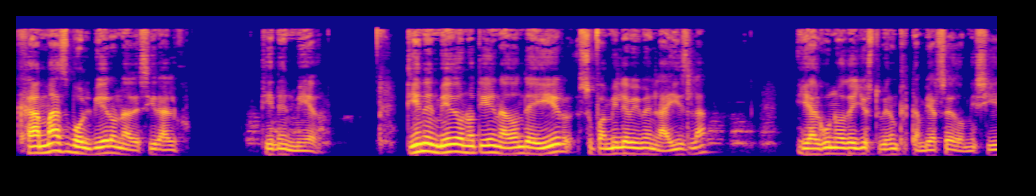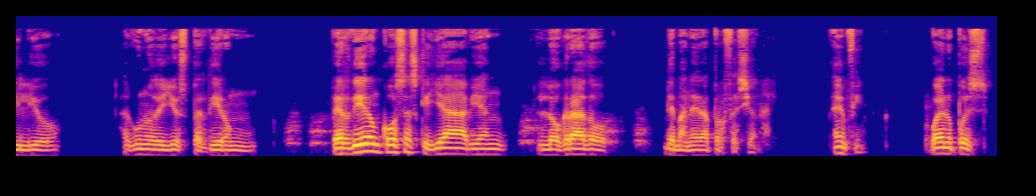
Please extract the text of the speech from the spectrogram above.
jamás volvieron a decir algo. Tienen miedo. Tienen miedo, no tienen a dónde ir, su familia vive en la isla y algunos de ellos tuvieron que cambiarse de domicilio, algunos de ellos perdieron, perdieron cosas que ya habían logrado de manera profesional. En fin, bueno, pues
